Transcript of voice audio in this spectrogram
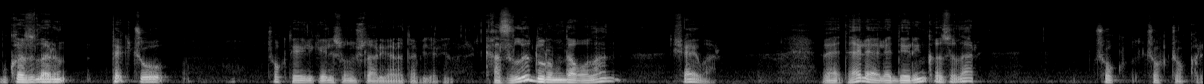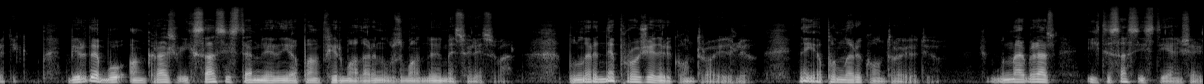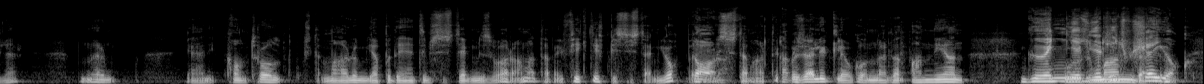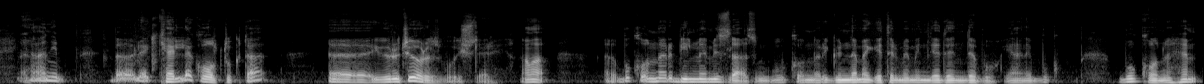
Bu kazıların pek çoğu çok tehlikeli sonuçlar yaratabilir. Kazılı durumda olan şey var. Ve hele hele derin kazılar çok çok çok kritik. Bir de bu ankraj ve iksal sistemlerini yapan firmaların uzmanlığı meselesi var. Bunların ne projeleri kontrol ediliyor, ne yapımları kontrol ediyor. Çünkü bunlar biraz ihtisas isteyen şeyler. Bunların yani kontrol işte malum yapı denetim sistemimiz var ama tabii fiktif bir sistem yok böyle Doğru. bir sistem artık. Tabii. Özellikle o konulardan anlayan güvenilebilir hiçbir şey yok. Yani böyle kelle koltukta e, yürütüyoruz bu işleri. Ama e, bu konuları bilmemiz lazım. Bu konuları gündeme getirmemin nedeni de bu. Yani bu bu konu hem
